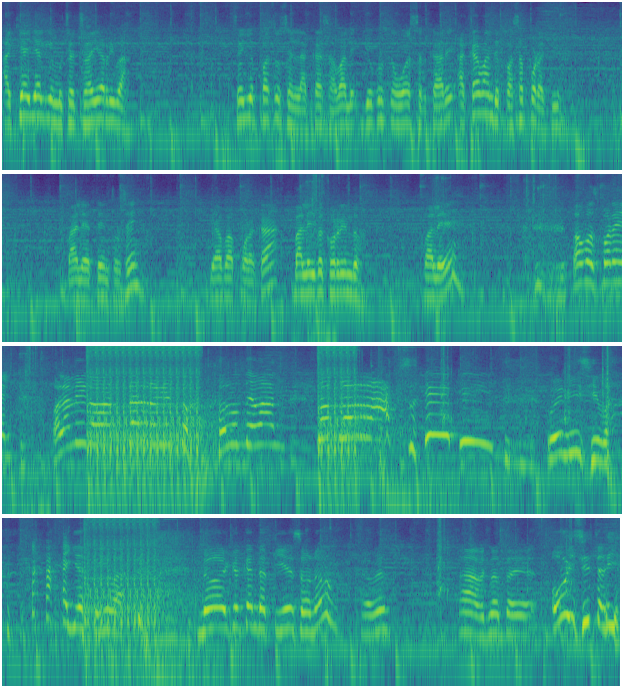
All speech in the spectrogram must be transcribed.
aquí hay alguien, muchachos, ahí arriba. Se oye pasos en la casa, vale. Yo creo que me voy a acercar, ¿eh? Acaban de pasar por aquí. Vale, atentos, ¿eh? Ya va por acá. Vale, iba corriendo. Vale, ¿eh? Vamos por él. Hola, amigo. Está reviento. ¿A dónde van? ¡No! Buenísima. ya se iba. No, creo que anda tieso, ¿no? A ver. Ah, pues no está. ¡Uy! Sí traía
